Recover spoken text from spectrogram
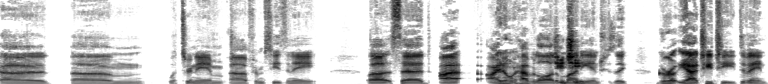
Uh, um, what's her name uh, from season eight uh, said, "I I don't have a lot of Chi-Chi. money," and she's like, "Girl, yeah, Chi Chi DeVayne,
